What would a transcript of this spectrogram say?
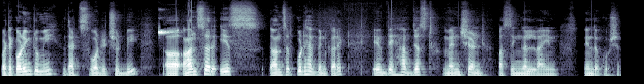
But according to me that's what it should be. Uh, answer is answer could have been correct if they have just mentioned a single line in the question.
